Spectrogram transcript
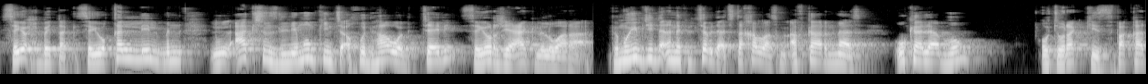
سيحبطك سيقلل من الأكشنز اللي ممكن تأخذها وبالتالي سيرجعك للوراء. فمهم جدا أنك تبدأ تتخلص من أفكار الناس وكلامهم وتركز فقط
